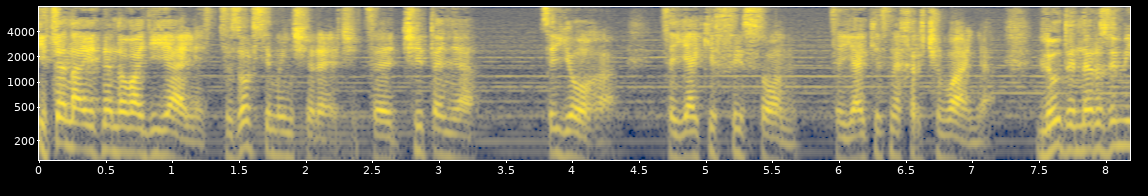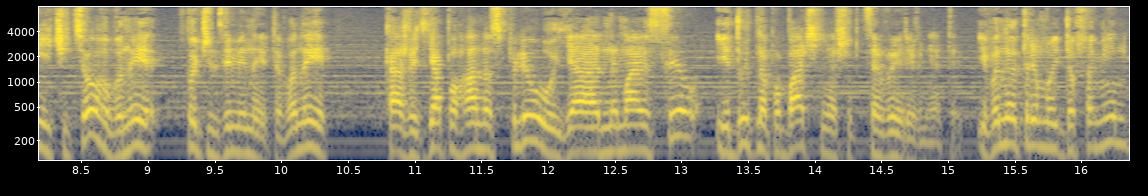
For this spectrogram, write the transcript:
і це навіть не нова діяльність. Це зовсім інші речі. Це читання, це йога, це якісний сон, це якісне харчування. Люди, не розуміючи цього, вони хочуть замінити. Вони кажуть, я погано сплю, я не маю сил, і йдуть на побачення, щоб це вирівняти. І вони отримують дофамін,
